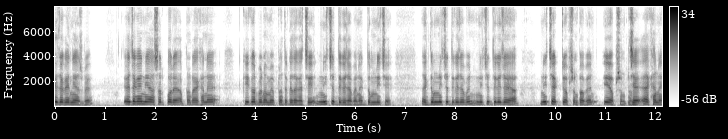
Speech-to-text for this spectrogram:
এই জায়গায় নিয়ে আসবে। এই জায়গায় নিয়ে আসার পরে আপনারা এখানে কী করবেন আমি আপনাদেরকে দেখাচ্ছি। নিচের দিকে যাবেন, একদম নিচে। একদম নিচের দিকে যাবেন। নিচের দিকে যাইয়া নিচে একটি অপশন পাবেন, এই অপশনটা যে এখানে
